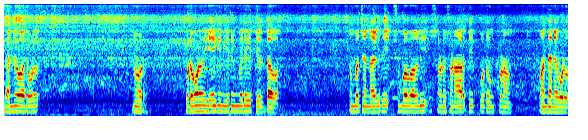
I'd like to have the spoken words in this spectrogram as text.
ಧನ್ಯವಾದಗಳು. ನೋಡ್ರಿ. ಕೊಡಗಳು ಹೇಗೆ ನೀರಿನ ಮೇಲೆ ತೇಲ್ತಾವ? ತುಂಬ ಚೆನ್ನಾಗಿದೆ. ಶುಭವಾಗಲಿ. ಶರಣ ಶರಣಾರ್ಥಿ, ಕುಟುಂಬ ಪ್ರಣಾಮ. ವಂದನೆಗಳು.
